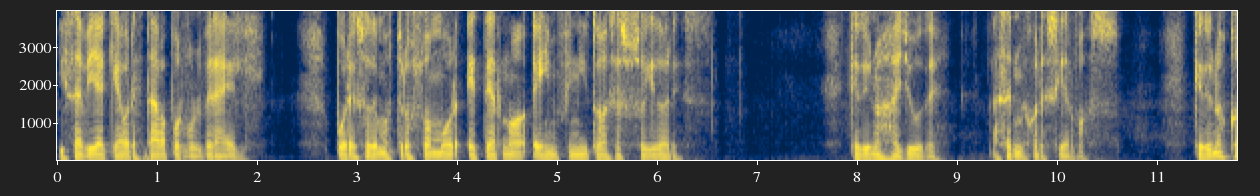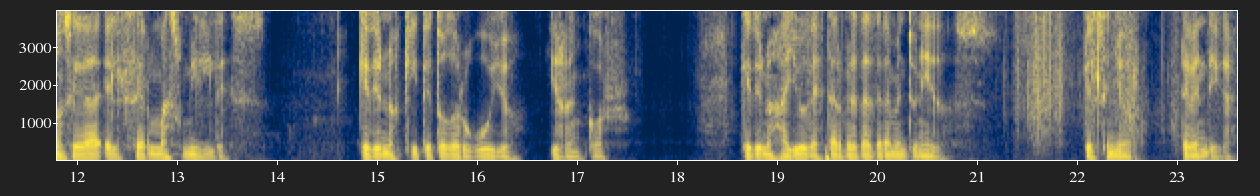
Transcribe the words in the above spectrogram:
y sabía que ahora estaba por volver a Él. por eso demostró su amor eterno e infinito hacia sus seguidores. Que Dios nos ayude a ser mejores siervos. Que Dios nos conceda el ser más humildes. Que Dios nos quite todo orgullo y rencor. Que Dios nos ayude a estar verdaderamente unidos. Que el Señor te bendiga.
